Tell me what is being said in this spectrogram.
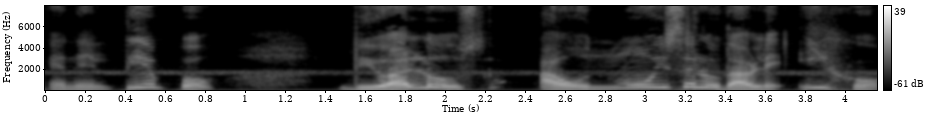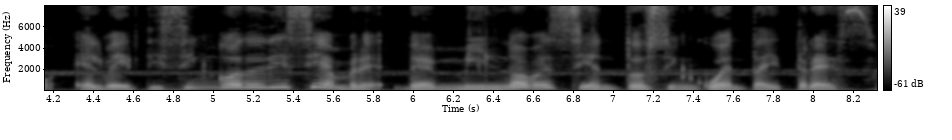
en el tiempo, dio a luz a un muy saludable hijo el 25 de diciembre de 1953.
